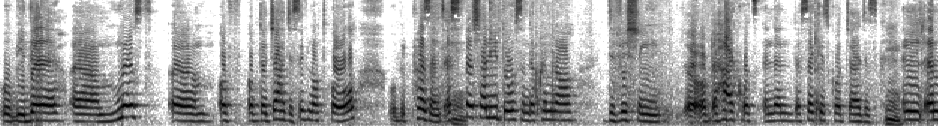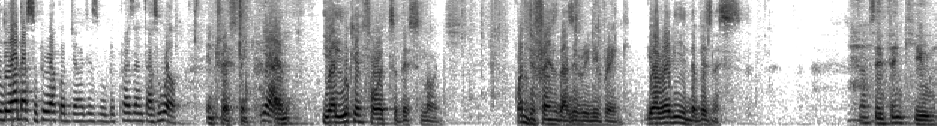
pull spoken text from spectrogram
will be there. Um, most um, of, of the judges, if not all, will be present, especially those in the criminal division uh, of the High Court and then the Circuit Court judges. And, and the other Superior Court judges will be present as well. Interesting. Yeah. Um, you are looking forward to this launch. What difference does it really bring? You're already in the business. I'm saying thank you.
